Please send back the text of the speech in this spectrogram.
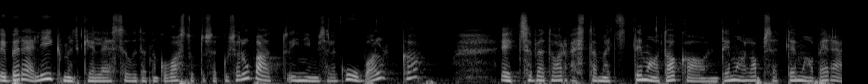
või pereliikmed, kelle eest sa võtad nagu vastutuse, kui sa lubad inimesele kuupalka, et sa pead arvestama, et tema taga on tema lapsed, tema pere,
